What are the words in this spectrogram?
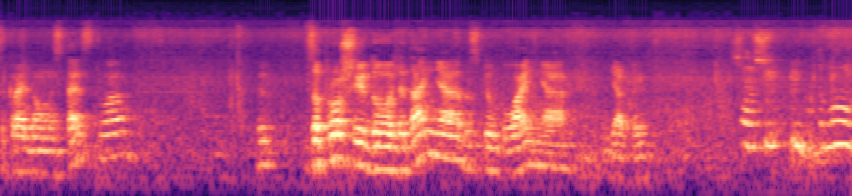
сакрального мистецтва. запрошую до оглядання, до спілкування. Дякую. Що ж, тому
